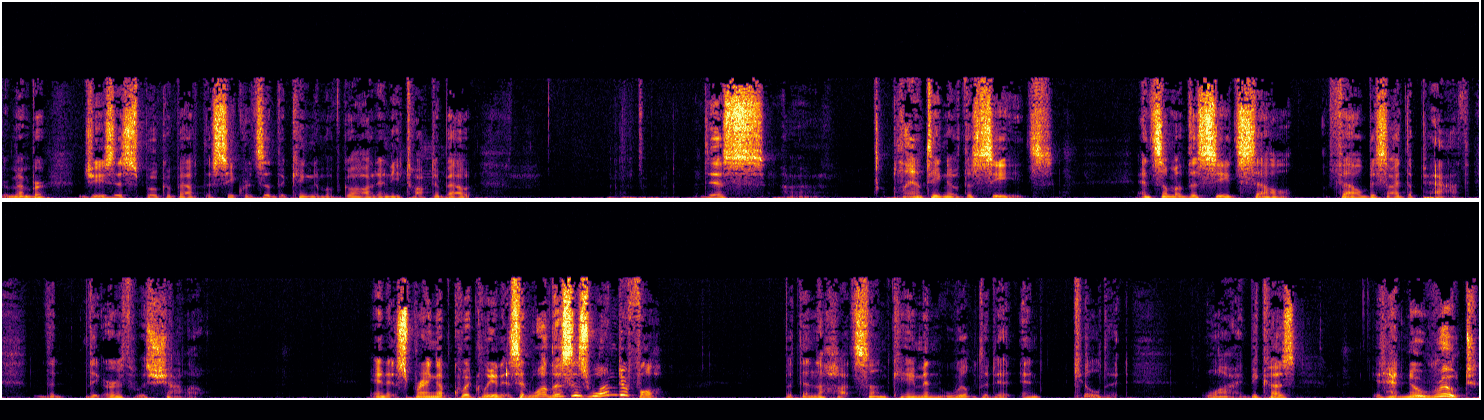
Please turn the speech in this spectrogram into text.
Remember, Jesus spoke about the secrets of the kingdom of God, and he talked about this planting of the seeds. And some of the seeds fell, fell beside the path. The, the earth was shallow. And it sprang up quickly, and it said, Well, this is wonderful. But then the hot sun came and wilted it and killed it. Why? Because it had no root.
